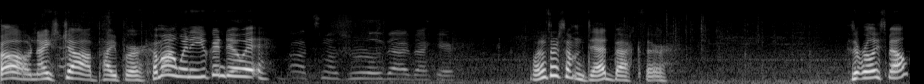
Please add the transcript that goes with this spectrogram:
Oh, nice job, Piper. Come on, Winnie, you can do it. Oh, it smells really bad back here. What if there's something dead back there? Does it really smell?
